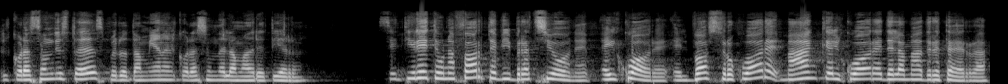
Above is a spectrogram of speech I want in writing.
el corazón de ustedes, pero también el corazón de la Madre Tierra. Sentirete una forte vibrazione, è il cuore, è il vostro cuore, ma anche il cuore della Madre Terra.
